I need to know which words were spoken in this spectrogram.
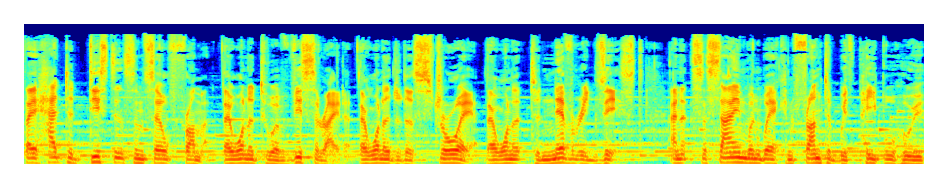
they had to distance themselves from it. They wanted to eviscerate it. They wanted to destroy it. They wanted to never exist. And it's the same when we're confronted with people who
